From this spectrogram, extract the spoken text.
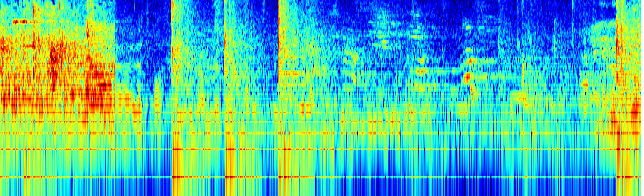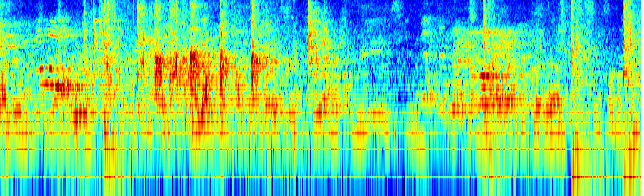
Euh, la 3 fois, on a pas fait Le tour à la Ligue 1. Et l'arbitre a porté la CP, elle a joué 6 minutes. Donc, euh, C'est une fois dans une vie.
